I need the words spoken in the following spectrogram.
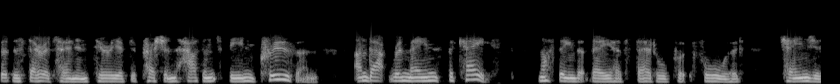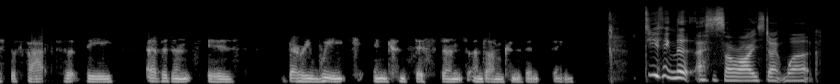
that the serotonin theory of depression hasn't been proven. And that remains the case. Nothing that they have said or put forward changes the fact that the evidence is very weak, inconsistent, and unconvincing. Do you think that SSRIs don't work?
